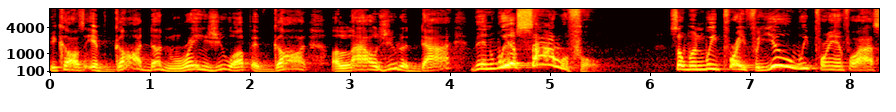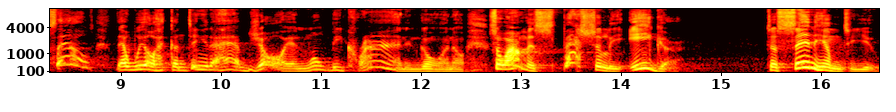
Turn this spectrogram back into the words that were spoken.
because if God doesn't raise you up, if God allows you to die, then we're sorrowful. So when we pray for you, we praying for ourselves that we'll continue to have joy and won't be crying and going on. So I'm especially eager to send him to you.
